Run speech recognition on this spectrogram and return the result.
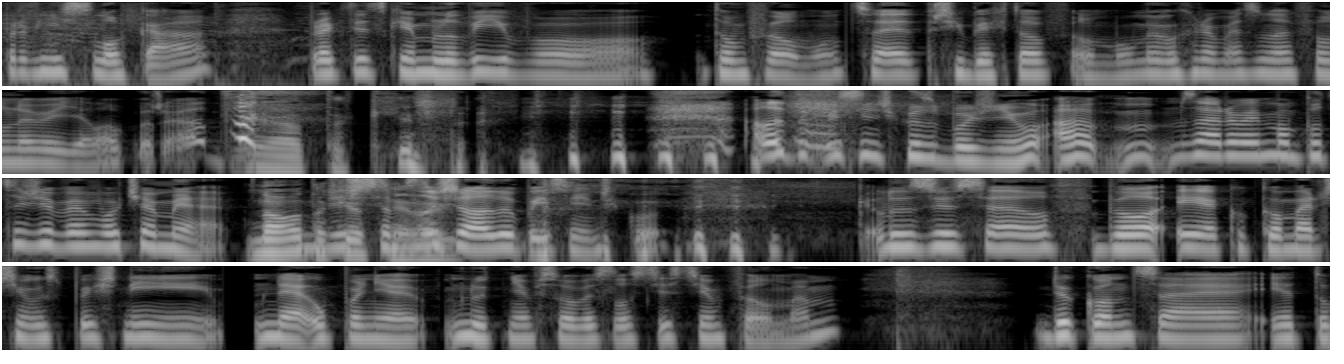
První sloka prakticky mluví o tom filmu, co je příběh toho filmu. Mimochodem, já jsem ten film nevěděla pořád, Já taky ne. ale tu písničku zbožňuju a zároveň mám pocit, že vím, o čem je, No, tak když jasně, jsem tak- slyšela tu písničku. Lose Yourself bylo i jako komerčně úspěšný, ne úplně nutně v souvislosti s tím filmem. Dokonce je to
